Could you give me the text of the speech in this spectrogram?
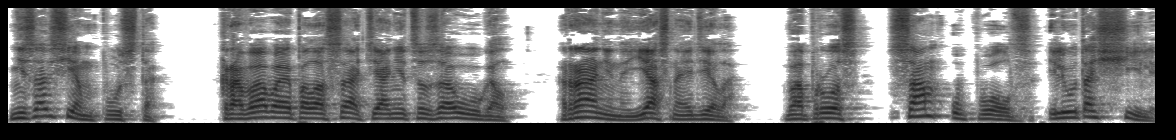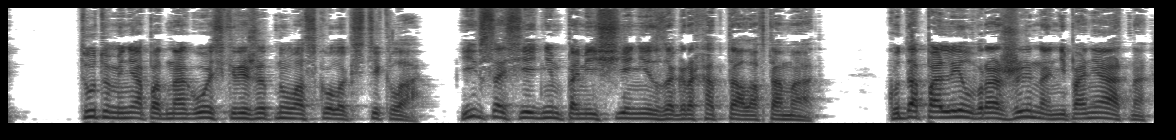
не совсем пусто. Кровавая полоса тянется за угол. Раненый, ясное дело. Вопрос, сам уполз или утащили? Тут у меня под ногой скрижетнул осколок стекла. И в соседнем помещении загрохотал автомат. Куда полил вражина, непонятно,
